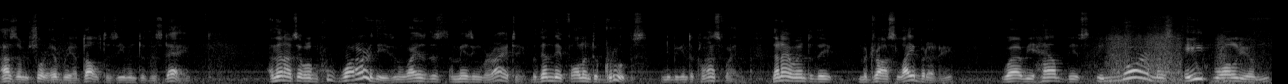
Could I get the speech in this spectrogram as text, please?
as I'm sure every adult is even to this day. And then I said, well, who, what are these and why is this amazing variety? But then they fall into groups and you begin to classify them. Then I went to the Madras Library where we have this enormous eight volume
